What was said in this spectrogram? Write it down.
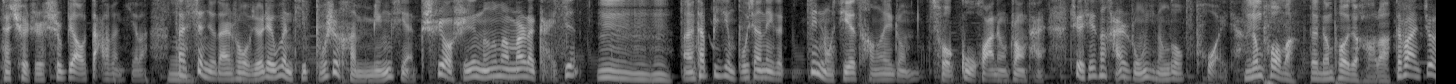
它确实是比较大的问题了，但现阶段来说，我觉得这个问题不是很明显，需要时间能慢慢的改进。嗯嗯嗯，嗯，它毕竟不像那个那种阶层那种所固化那种状态，这个阶层还是容易能够破一点。能破吗？对，能破就好了，对吧？就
